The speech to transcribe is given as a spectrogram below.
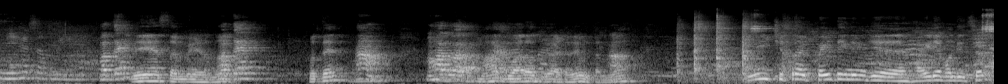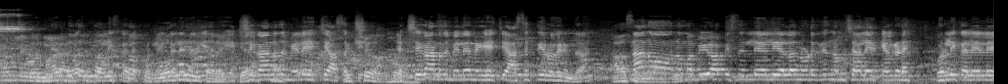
ಸ್ನೇಹ ಸಮ್ಮೇಳನ ಮತ್ತೆ ಸ್ನೇಹ ಸಮ್ಮೇಳನ ಮತ್ತೆ? ಮತ್ತೆ? ಹಾ ಮಹಾದ್ವಾರ. ಮಹಾದ್ವಾರ ಉದ್ಘಾಟನೆ ಉಂಟಲ್ಲ ಈ ಚಿತ್ರ ಪೇಂಟಿಂಗ್ ನಿಮ್ಗೆ ಐಡಿಯಾ ಬಂದಿತ್ತು ಸರ್. ಯಕ್ಷಗಾನದ ಮೇಲೆ ಹೆಚ್ಚು ಆಸಕ್ತಿ. ಯಕ್ಷಗಾನ, ಯಕ್ಷಗಾನದ ಮೇಲೆ ನನಗೆ ಹೆಚ್ಚು ಆಸಕ್ತಿ ಇರೋದ್ರಿಂದ ನಾನು ನಮ್ಮ ಬಿ ಆಫೀಸ್ನಲ್ಲಿ ಅಲ್ಲಿ ಎಲ್ಲ ನೋಡಿದ್ರೆ ನಮ್ಮ ಶಾಲೆಯ ಕೆಳಗಡೆ ಕೊರ್ಲಿ ಕಲೆಯಲ್ಲಿ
